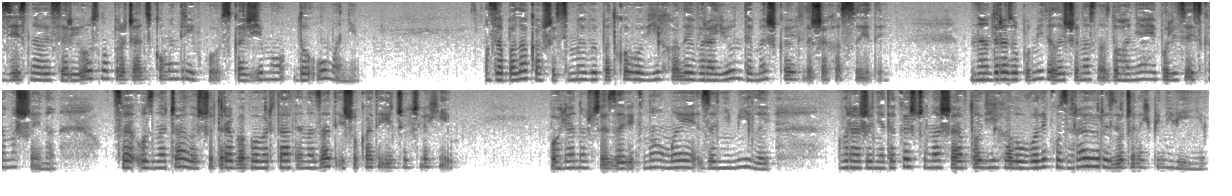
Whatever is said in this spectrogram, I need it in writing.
здійснили серйозну прочанську мандрівку, скажімо, до Умані. Забалакавшись, ми випадково в'їхали в район, де мешкають лише хасиди. Не одразу помітили, що нас наздоганяє поліцейська машина. Це означало, що треба повертати назад і шукати інших шляхів. Поглянувши за вікно, ми заніміли. Враження таке, що наше авто в'їхало в велику зграю розлючених пінгвінів.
